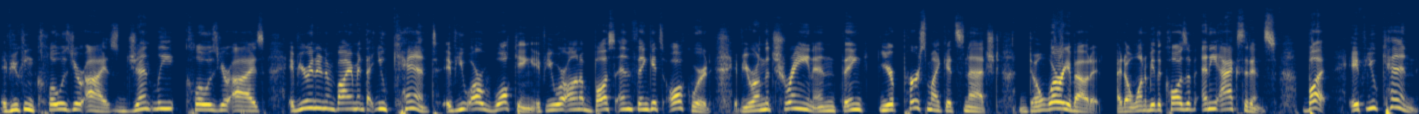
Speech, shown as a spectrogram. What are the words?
if you can close your eyes, gently close your eyes. If you're in an environment that you can't, if you are walking, if you are on a bus and think it's awkward, if you're on the train and think your purse might get snatched, don't worry about it. I don't want to be the cause of any accidents. But if you can,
